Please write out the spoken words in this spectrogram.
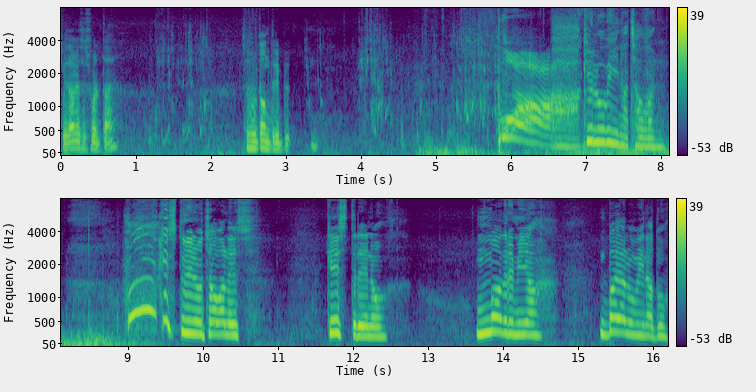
Cuidado que se suelta, eh. Se suelta un triple. ¡Buah! ¡Qué lubina, chaval! ¡Uh, ¡Qué estreno, chavales! ¡Qué estreno! ¡Madre mía! Vaya lubina, tú.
